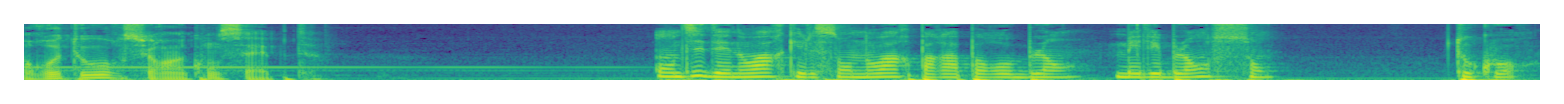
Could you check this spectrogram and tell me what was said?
Retour sur un concept. On dit des noirs qu'ils sont noirs par rapport aux blancs, mais les blancs sont. Tout court.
